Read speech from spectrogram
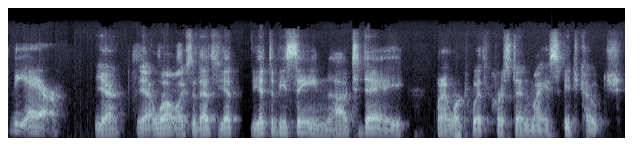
the air. Yeah, yeah. Well, like I said, that's yet yet to be seen. Uh, today, when I worked with Kristen, my speech coach,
